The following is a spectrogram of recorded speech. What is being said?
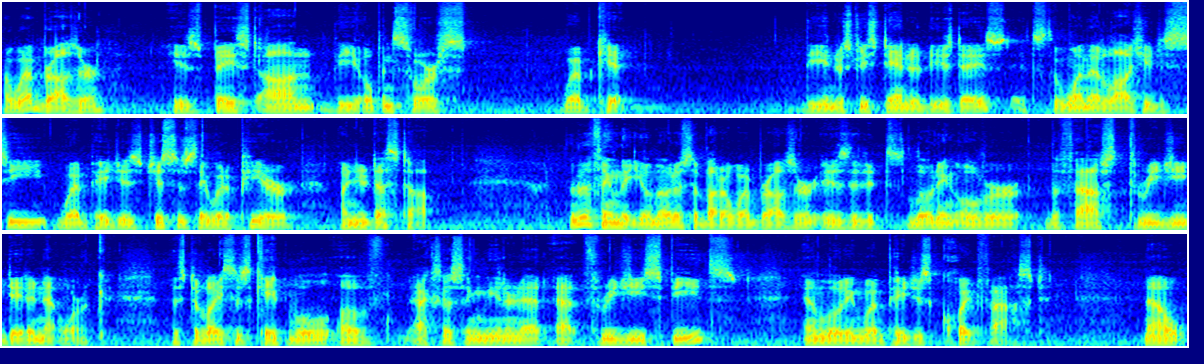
Our web browser is based on the open source WebKit, the industry standard these days. It's the one that allows you to see web pages just as they would appear on your desktop. Another thing that you'll notice about our web browser is that it's loading over the fast 3G data network. This device is capable of accessing the internet at 3G speeds and loading web pages quite fast. Now,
